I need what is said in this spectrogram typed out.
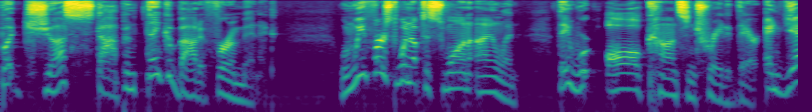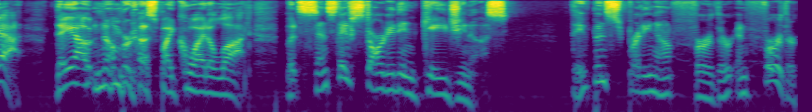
But just stop and think about it for a minute. When we first went up to Swan Island, they were all concentrated there. And yeah, they outnumbered us by quite a lot. But since they've started engaging us, they've been spreading out further and further.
